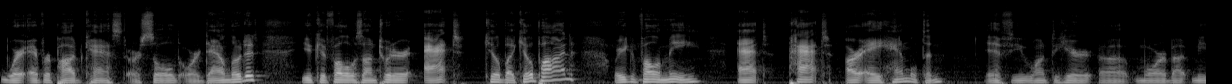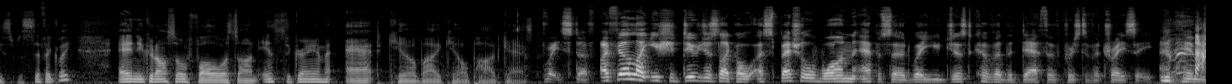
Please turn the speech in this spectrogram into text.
wherever podcasts are sold or downloaded. You could follow us on Twitter at Kill by Kill Pod, or you can follow me at Pat R A Hamilton if you want to hear uh, more about me specifically. And you can also follow us on Instagram at Kill by Kill Podcast. Great stuff. I feel like you should do just like a, a special one episode where you just cover the death of Christopher Tracy and him.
